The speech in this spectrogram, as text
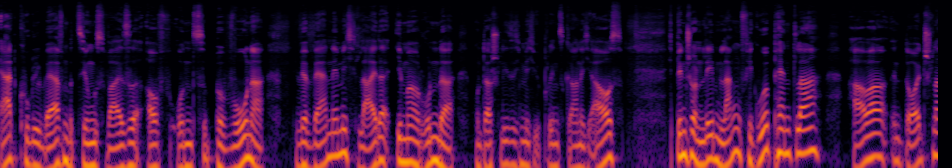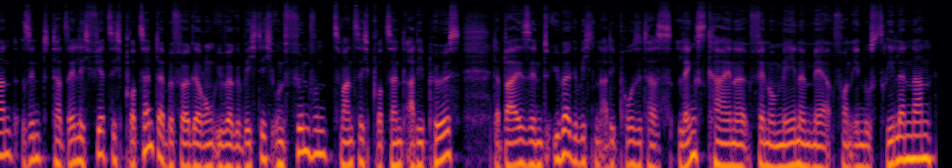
Erdkugel werfen werfen, beziehungsweise auf uns Bewohner. Wir werden nämlich leider immer runder und da schließe ich mich übrigens gar nicht aus. Ich bin schon ein Leben lang Figurpendler, aber in Deutschland sind tatsächlich 40 Prozent der Bevölkerung übergewichtig und 25 Prozent adipös. Dabei sind Übergewicht und Adipositas längst keine Phänomene mehr von Industrieländern.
